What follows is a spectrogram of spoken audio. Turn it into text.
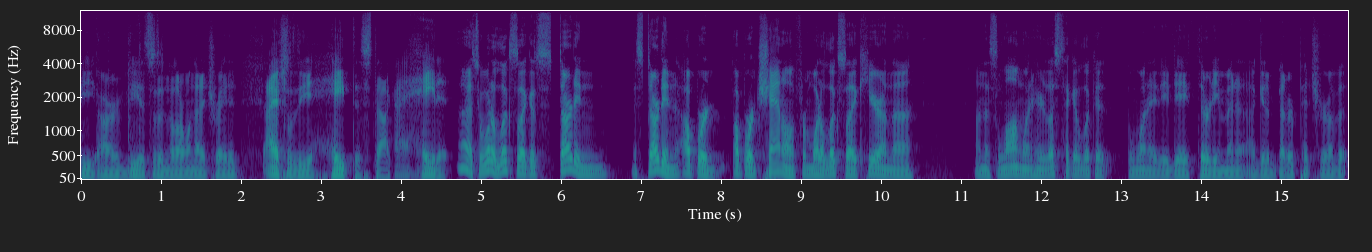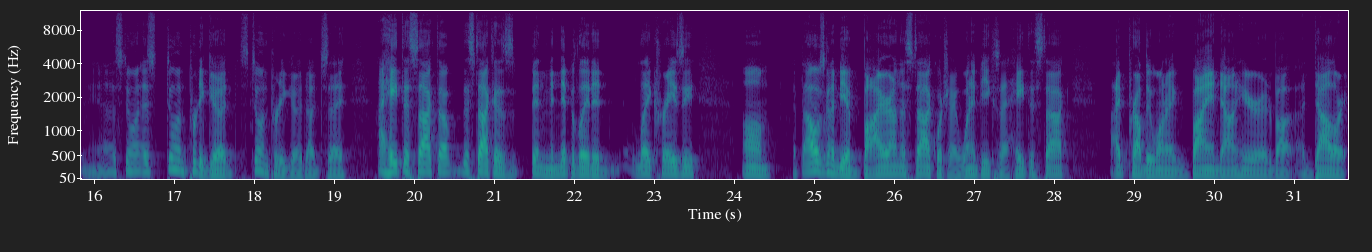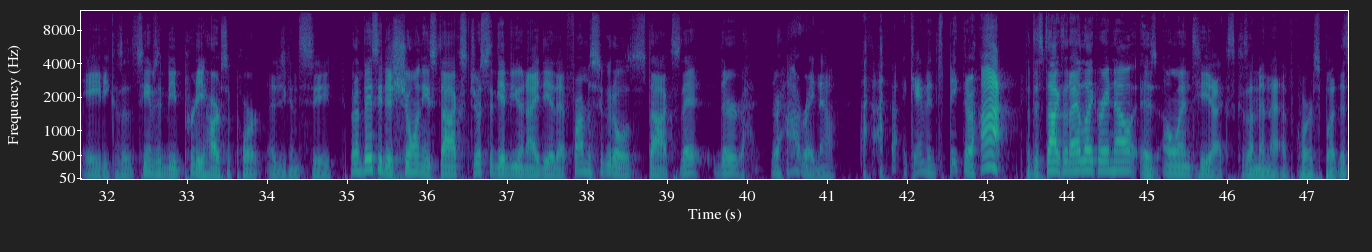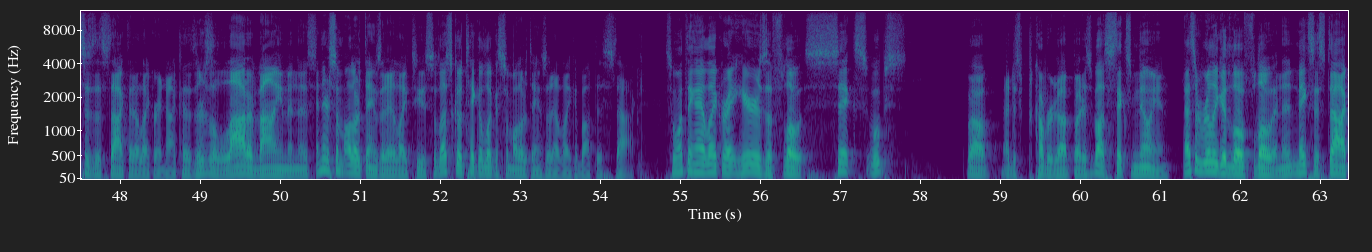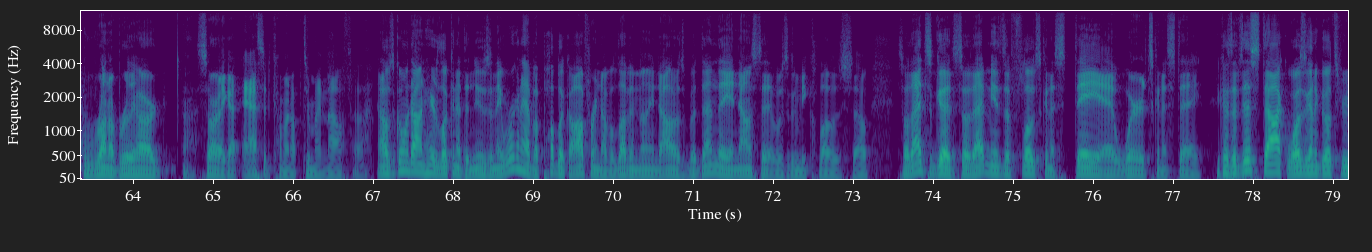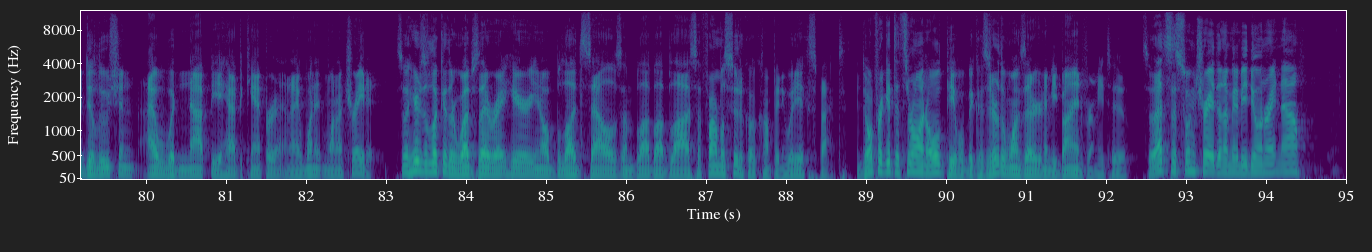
NBRV. This is another one that I traded. I actually hate this stock. I hate it. All right, so what it looks like, it's starting it's starting upward upward channel from what it looks like here on the on this long one here. Let's take a look at the 180 day 30 minute. I get a better picture of it. Yeah, it's doing it's doing pretty good. It's doing pretty good, I'd say. I hate this stock though. This stock has been manipulated like crazy. Um, if I was going to be a buyer on this stock, which I wouldn't be because I hate this stock, I'd probably want to buy in down here at about a dollar eighty because it seems to be pretty hard support as you can see. But I'm basically just showing these stocks just to give you an idea that pharmaceutical stocks they they're they're hot right now. I can't even speak. They're hot. But the stock that I like right now is ONTX because I'm in that, of course. But this is the stock that I like right now because there's a lot of volume in this. And there's some other things that I like too. So let's go take a look at some other things that I like about this stock. So one thing I like right here is a float. Six, oops, well, I just covered it up, but it's about six million. That's a really good low float, and it makes the stock run up really hard. Uh, sorry, I got acid coming up through my mouth. Uh, I was going down here looking at the news, and they were going to have a public offering of $11 million, but then they announced that it was going to be closed. So, so that's good. So that means the float's going to stay at where it's going to stay. Because if this stock was going to go through dilution, I would not be a happy camper, and I wouldn't want to trade it. So here's a look at their website right here. You know, blood cells and blah, blah, blah. It's a pharmaceutical company. What do you expect? And don't forget to throw in old people because they're the ones that are going to be buying from you too. So that's the swing trade that I'm going to be doing right now.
